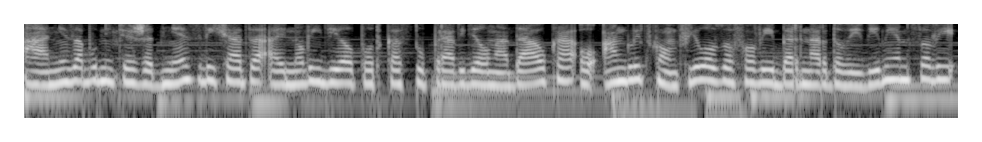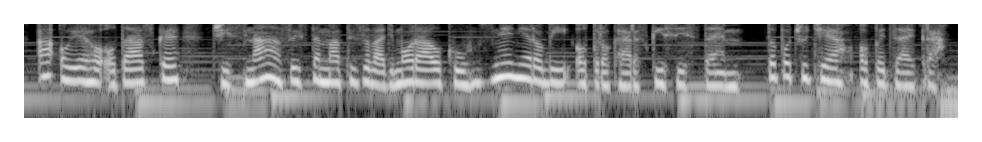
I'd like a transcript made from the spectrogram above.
A nezabudnite, že dnes vychádza aj nový diel podcastu Pravidelná dávka o anglickom filozofovi Bernardovi Williams Williamsovi a o jeho otázke, či snaha systematizovať morálku z nej nerobí otrokársky systém. Do počutia opäť zajtra.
